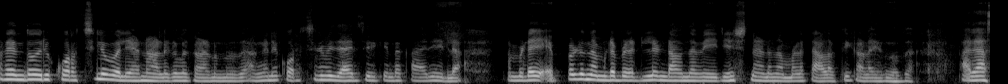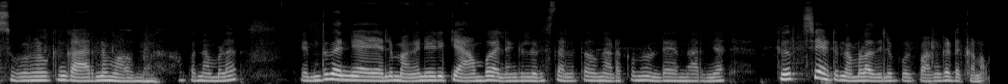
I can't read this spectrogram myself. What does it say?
അതെന്തോ ഒരു കുറച്ചിൽ പോലെയാണ് ആളുകൾ കാണുന്നത്. അങ്ങനെ കുറച്ചിൽ വിചാരിച്ചിരിക്കേണ്ട കാര്യമില്ല. നമ്മുടെ എപ്പോഴും നമ്മുടെ ബ്ലഡിലുണ്ടാകുന്ന വേരിയേഷനാണ് നമ്മളെ തളർത്തി കളയുന്നത് പല അസുഖങ്ങൾക്കും കാരണമാകുന്നത് അപ്പം നമ്മൾ എന്തു തന്നെയായാലും അങ്ങനെ ഒരു ക്യാമ്പ് അല്ലെങ്കിൽ ഒരു സ്ഥലത്ത് അത് നടക്കുന്നുണ്ട് എന്നറിഞ്ഞാൽ തീർച്ചയായിട്ടും നമ്മൾ പോയി പങ്കെടുക്കണം.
